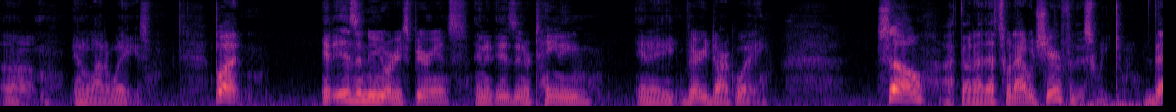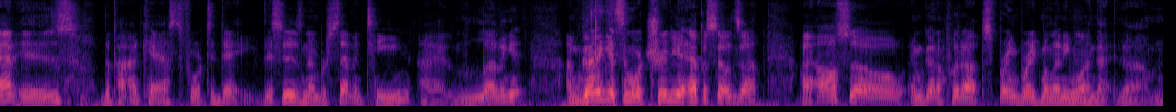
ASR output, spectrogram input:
um, in a lot of ways. But it is a New York experience, and it is entertaining in a very dark way. So I thought that's what I would share for this week. That is the podcast for today. This is number 17. I'm loving it. I'm going to get some more trivia episodes up. I also am going to put up Spring Break Millennium 1, that, um,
